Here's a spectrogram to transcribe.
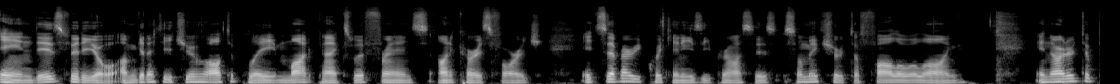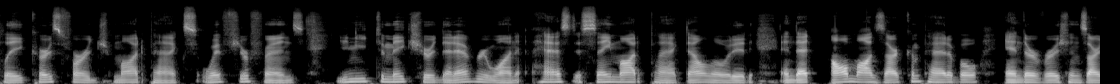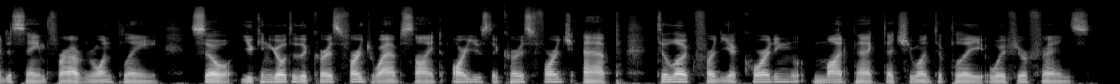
In this video, I'm gonna teach you how to play mod packs with friends on CurseForge. It's a very quick and easy process, so make sure to follow along. In order to play CurseForge mod packs with your friends, you need to make sure that everyone has the same mod pack downloaded and that all mods are compatible and their versions are the same for everyone playing. So you can go to the CurseForge website or use the CurseForge app to look for the according mod pack that you want to play with your friends.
